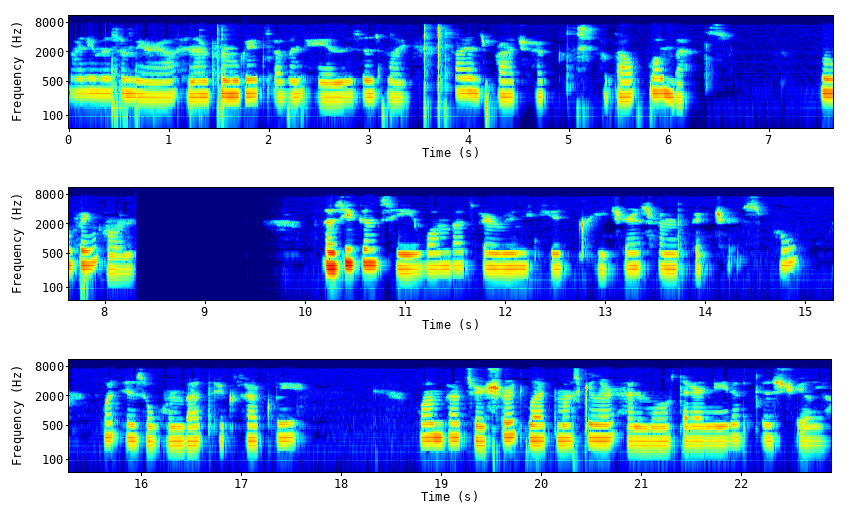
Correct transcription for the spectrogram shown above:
My name is Ameera and I'm from grade 7A and this is my science project about wombats. Moving on. As you can see, wombats are really cute creatures from the pictures. But what is a wombat exactly? Wombats are short-legged muscular animals that are native to Australia.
